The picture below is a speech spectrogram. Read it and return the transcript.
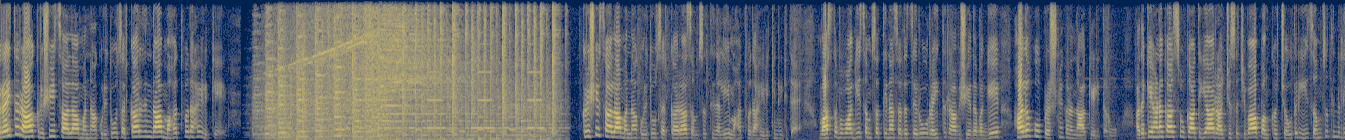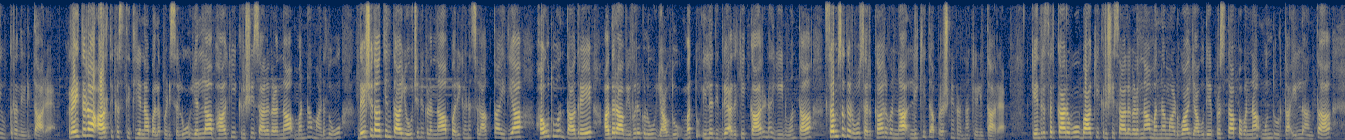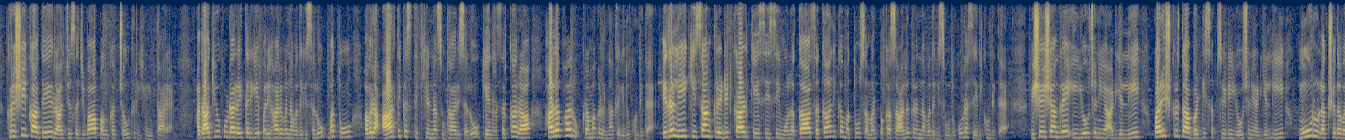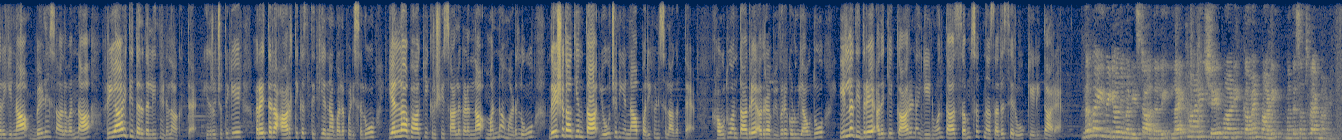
ರೈತರ ಕೃಷಿ ಸಾಲ ಮನ್ನಾ ಕುರಿತು ಸರ್ಕಾರದಿಂದ ಮಹತ್ವದ ಹೇಳಿಕೆ. ಕೃಷಿ ಸಾಲ ಮನ್ನಾ ಕುರಿತು ಸರ್ಕಾರ ಸಂಸತ್ತಿನಲ್ಲಿ ಮಹತ್ವದ ಹೇಳಿಕೆ ನೀಡಿದೆ. ವಾಸ್ತವವಾಗಿ ಸಂಸತ್ತಿನ ಸದಸ್ಯರು ರೈತರ ವಿಷಯದ ಬಗ್ಗೆ ಹಲವು ಪ್ರಶ್ನೆಗಳನ್ನು ಕೇಳಿದರು ಅದಕ್ಕೆ ಹಣಕಾಸು ಖಾತೆಯ ರಾಜ್ಯ ಸಚಿವ ಪಂಕಜ್ ಚೌಧರಿ ಸಂಸತ್ತಿನಲ್ಲಿ ಉತ್ತರ ನೀಡಿದ್ದಾರೆ. ರೈತರ ಆರ್ಥಿಕ ಸ್ಥಿತಿಯನ್ನ ಬಲಪಡಿಸಲು ಎಲ್ಲ ಭಾಗಿ ಕೃಷಿ ಸಾಲಗಳನ್ನ ಮನ್ನಾ ಮಾಡಲು ದೇಶದಾದ್ಯಂತ ಯೋಜನೆಗಳನ್ನ ಪರಿಗಣಿಸಲಾಗ್ತಾ ಇದೆಯಾ? ಹೌದು ಅಂತಾದ್ರೆ ಅದರ ವಿವರಗಳು ಯಾವುದು ಮತ್ತು ಇಲ್ಲದಿದ್ರೆ ಅದಕ್ಕೆ ಕಾರಣ ಏನು ಅಂತ ಸಂಸದರು ಸರ್ಕಾರವನ್ನ ಲಿಖಿತ ಪ್ರಶ್ನೆಗಳನ್ನ ಕೇಳಿದ್ದಾರೆ. ಕೇಂದ್ರ ಸರ್ಕಾರವು ಬಾಕಿ ಕೃಷಿ ಸಾಲಗಳನ್ನ ಮನ್ನಾ ಮಾಡುವ ಯಾವುದೇ ಪ್ರಸ್ತಾಪವನ್ನ ಮುಂದೂಡ್ತಾ ಇಲ್ಲ ಅಂತ ಕೃಷಿ ಖಾತೆ ರಾಜ್ಯ ಸಚಿವ ಪಂಕಜ್ ಚೌಧರಿ ಹೇಳಿದ್ದಾರೆ. ಆದಾಗ್ಯೂ ಕೂಡ ರೈತರಿಗೆ ಪರಿಹಾರವನ್ನು ಒದಗಿಸಲು ಮತ್ತು ಅವರ ಆರ್ಥಿಕ ಸ್ಥಿತಿಯನ್ನ ಸುಧಾರಿಸಲು ಕೇಂದ್ರ ಸರ್ಕಾರ ಹಲವಾರು ಕ್ರಮಗಳನ್ನು ತೆಗೆದುಕೊಂಡಿದೆ. ಇದರಲ್ಲಿ ಕಿಸಾನ್ ಕ್ರೆಡಿಟ್ ಕಾರ್ಡ್, ಕೆಸಿಸಿ ಮೂಲಕ ಸಕಾಲಿಕ ಮತ್ತು ಸಮರ್ಪಕ ಸಾಲಗಳನ್ನು ಒದಗಿಸುವುದು ಕೂಡ ಸೇರಿಕೊಂಡಿದೆ. ವಿಶೇಷ ಅಂದರೆ ಈ ಯೋಜನೆಯ ಅಡಿಯಲ್ಲಿ ಪರಿಷ್ಕೃತ ಬಡ್ಡಿ ಸಬ್ಸಿಡಿ ಯೋಜನೆ ಅಡಿಯಲ್ಲಿ ಮೂರು ಲಕ್ಷದವರೆಗಿನ ಬೆಳೆ ಸಾಲವನ್ನ ರಿಯಾಯಿತಿ ದರದಲ್ಲಿ ನೀಡಲಾಗುತ್ತೆ. ಇದರ ಜೊತೆಗೆ ರೈತರ ಆರ್ಥಿಕ ಸ್ಥಿತಿಯನ್ನು ಬಲಪಡಿಸಲು ಎಲ್ಲ ಬಾಕಿ ಕೃಷಿ ಸಾಲಗಳನ್ನು ಮನ್ನಾ ಮಾಡಲು ದೇಶದಾದ್ಯಂತ ಯೋಜನೆಯನ್ನ ಪರಿಗಣಿಸಲಾಗುತ್ತೆ. ಹೌದು ಅಂತಾದರೆ ಅದರ ವಿವರಗಳು ಯಾವುದು? ಇಲ್ಲದಿದ್ದರೆ ಅದಕ್ಕೆ ಕಾರಣ ಏನು ಅಂತ ಸಂಸತ್ನ ಸದಸ್ಯರು ಕೇಳಿದ್ದಾರೆ. ನಮ್ಮ ಈ ವಿಡಿಯೋ ನಿಮಗೆ ಇಷ್ಟ ಆದಲ್ಲಿ ಲೈಕ್ ಮಾಡಿ, ಶೇರ್ ಮಾಡಿ, ಕಮೆಂಟ್ ಮಾಡಿ ಮತ್ತೆ ಸಬ್ಸ್ಕ್ರೈಬ್ ಮಾಡಿ.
